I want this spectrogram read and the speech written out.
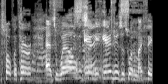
spoke with her as well. Andy Andrews is one of my favorites.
